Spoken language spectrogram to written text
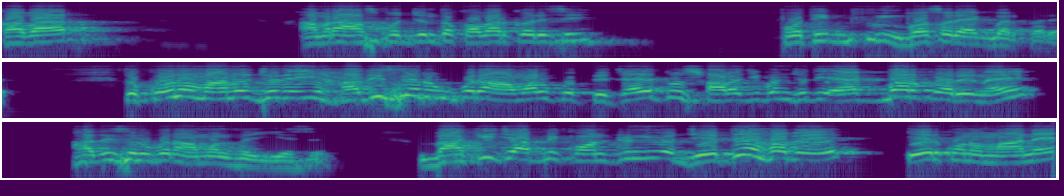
কবার? আমরা আজ পর্যন্ত কভার করেছি? প্রতি বছর একবার করে। তো কোন মানুষ যদি এই হাদিসের উপরে আমল করতে চায়, তো সারা জীবন যদি একবার করে নেয়, হাদিসের উপরে আমল হয়ে গিয়েছে। বাকি যে আপনি কন্টিনিউ যেতে হবে, এর কোনো মানে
